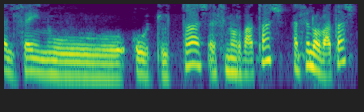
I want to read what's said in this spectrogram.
2013 2014 2014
